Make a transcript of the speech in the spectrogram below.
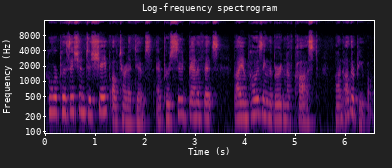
who were positioned to shape alternatives and pursued benefits by imposing the burden of cost on other people.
